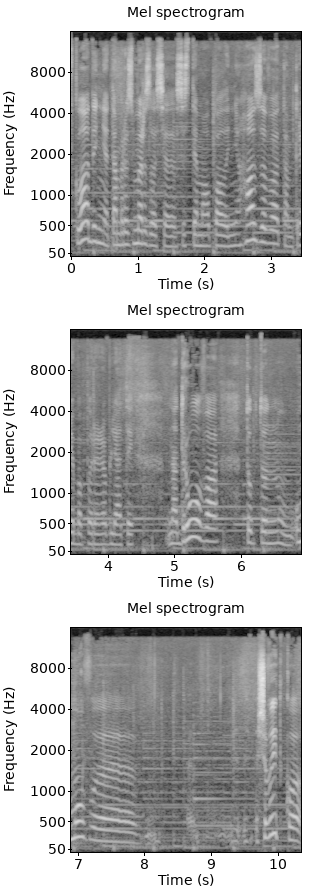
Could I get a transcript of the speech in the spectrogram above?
вкладення. Там розмерзлася система опалення газова, там треба переробляти на дрова. Тобто, ну умов. Швидко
